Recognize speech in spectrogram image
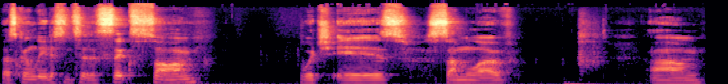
that's gonna lead us into the sixth song, which is "Some Love." Um,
